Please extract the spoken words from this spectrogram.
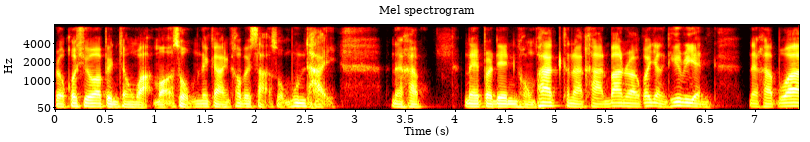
เราก็เชื่อว่าเป็นจังหวะเหมาะสมในการเข้าไปสะสมหุ้นไทยนะครับ ในประเด็นของภาคธนาคารบ้านเราก็อย่างที่เรียนนะครับว่า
